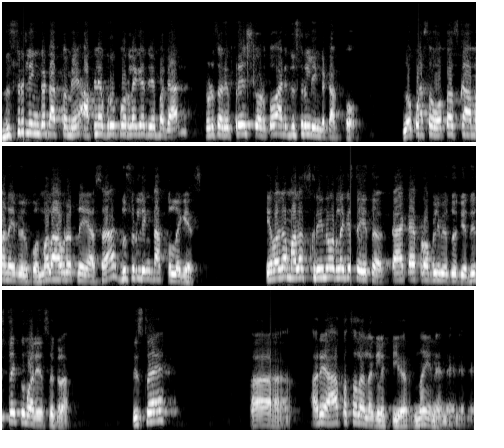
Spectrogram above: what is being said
दुसरी लिंक टाकतो मी आपल्या ग्रुपवर लगेच हे बघा थोडस रिफ्रेश करतो आणि दुसरी लिंक टाकतो नको असं होताच कामा नाही बिलकुल मला आवडत नाही असा दुसरी लिंक टाकतो लगेच हे बघा मला स्क्रीनवर लगेच येतं काय काय प्रॉब्लेम येतो ते दिसतंय तुम्हाला हे सगळं दिसतंय हा. अरे आता चला लागलं क्लिअर नाही नाही नाही नाही नाही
